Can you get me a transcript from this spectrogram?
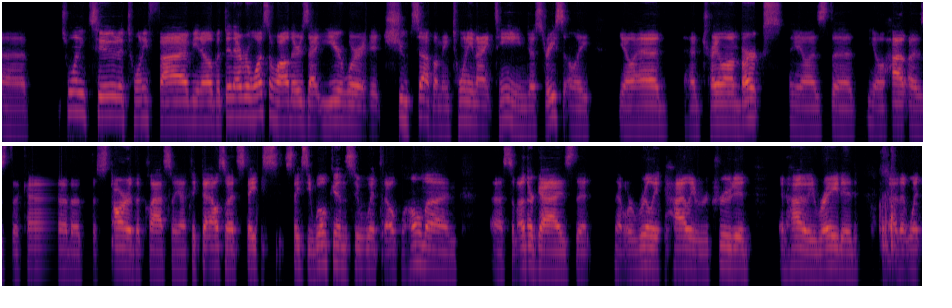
uh, 22 to 25, you know. But then every once in a while, there's that year where it shoots up. I mean, 2019, just recently, you know, had had Treylon Burks, you know, as the you know high, as the kind of the, the star of the class. I mean, I think they also had Stacy Stacy Wilkins, who went to Oklahoma, and uh, some other guys that that were really highly recruited and highly rated uh, that went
